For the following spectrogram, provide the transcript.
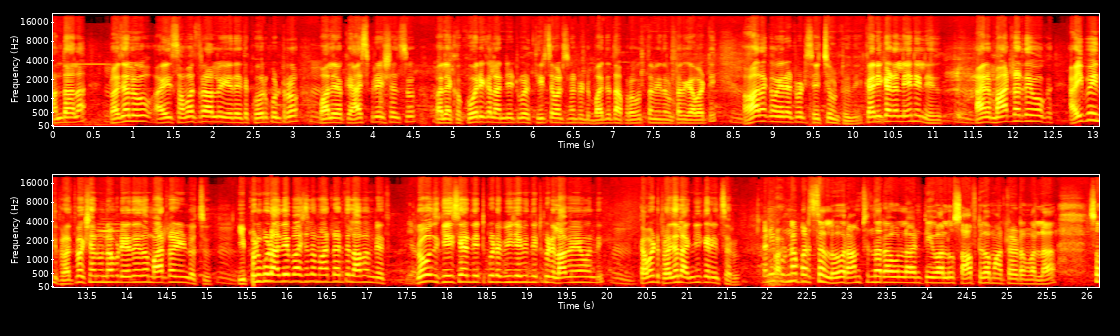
అందాలా ప్రజలు ఐదు సంవత్సరాలు ఏదైతే కోరుకుంటారో వాళ్ళ యొక్క యాస్పిరేషన్స్ వాళ్ళ యొక్క కోరికలు అన్నిటి కూడా తీర్చవలసినటువంటి బాధ్యత ఆ ప్రభుత్వం మీద ఉంటుంది కాబట్టి ఆ రకమైనటువంటి చర్చ ఉంటుంది. కానీ ఇక్కడ లేనే లేదు. ఆయన మాట్లాడితే ఒక అయిపోయింది. ప్రతిపక్షంలో ఉన్నప్పుడు ఏదేదో మాట్లాడి ఉండొచ్చు. ఇప్పుడు కూడా అదే భాషలో మాట్లాడితే లాభం లేదు. రోజు కేసీఆర్ తిట్టుకుంటే బీజేపీని తిట్టుకుంటే లాభం ఏముంది? కాబట్టి ప్రజలు అంగీకరించరు. కానీ ఇప్పుడున్న పరిస్థితుల్లో రామచంద్రరావు లాంటి వాళ్ళు సాఫ్ట్గా మాట్లాడడం వల్ల సో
